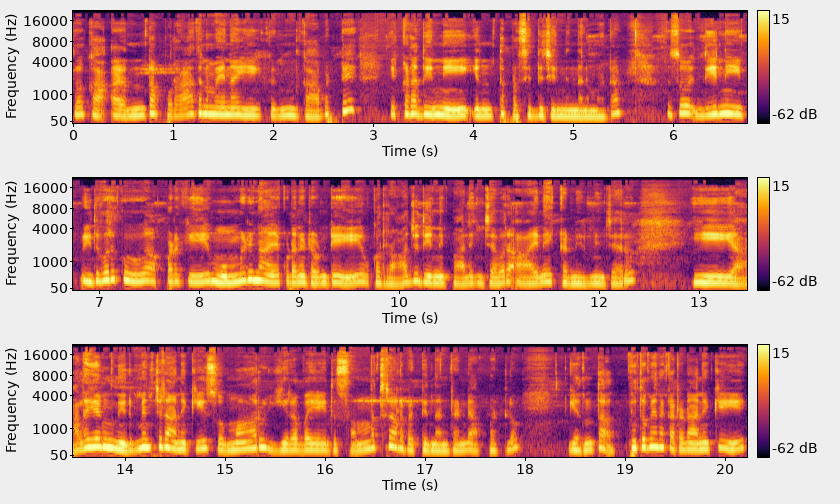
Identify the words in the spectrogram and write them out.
సో కా ఎంత పురాతనమైన ఈ కాబట్టి ఇక్కడ దీన్ని ఇంత ప్రసిద్ధి చెందిందనమాట సో దీన్ని ఇదివరకు అప్పటికి ముమ్మిడి నాయకుడు అనేటువంటి ఒక రాజు దీన్ని పాలించేవారు. ఆయనే ఇక్కడ నిర్మించారు. ఈ ఆలయం నిర్మించడానికి సుమారు ఇరవై ఐదు సంవత్సరాలు పట్టిందంటండి అప్పట్లో. ఎంత అద్భుతమైన కట్టడానికి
